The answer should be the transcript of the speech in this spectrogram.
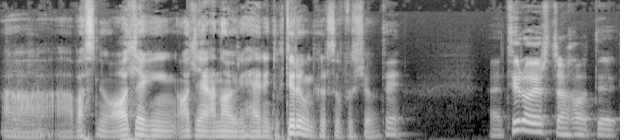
Аа бас нэг Олягийн Оля Гана хоёрын хайрын төв тэр үнэхэр супер шүү. Тий. Тэр хоёр яхаа тий.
